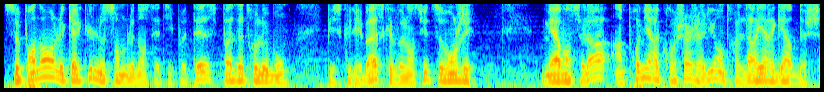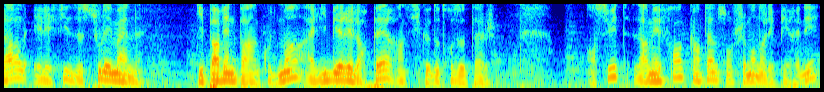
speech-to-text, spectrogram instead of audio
Cependant, le calcul ne semble dans cette hypothèse pas être le bon, puisque les Basques veulent ensuite se venger. Mais avant cela, un premier accrochage a lieu entre l'arrière-garde de Charles et les fils de Suleiman, qui parviennent par un coup de main à libérer leur père ainsi que d'autres otages. Ensuite, l'armée franque entame son chemin dans les Pyrénées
